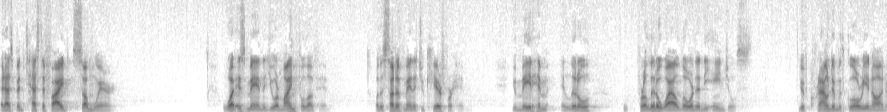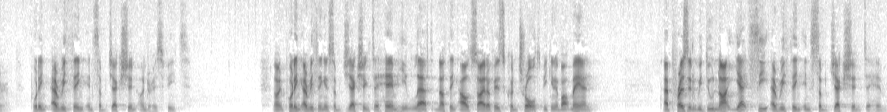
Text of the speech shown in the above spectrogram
It has been testified somewhere. What is man that you are mindful of him, or the Son of Man that you care for him? You made him a little, for a little while lower than the angels. You have crowned him with glory and honor, putting everything in subjection under his feet. Now, in putting everything in subjection to him, he left nothing outside of his control, speaking about man. At present, we do not yet see everything in subjection to him,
